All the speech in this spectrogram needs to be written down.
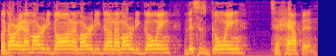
like, all right, I'm already gone, I'm already done, I'm already going. This is going to happen.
